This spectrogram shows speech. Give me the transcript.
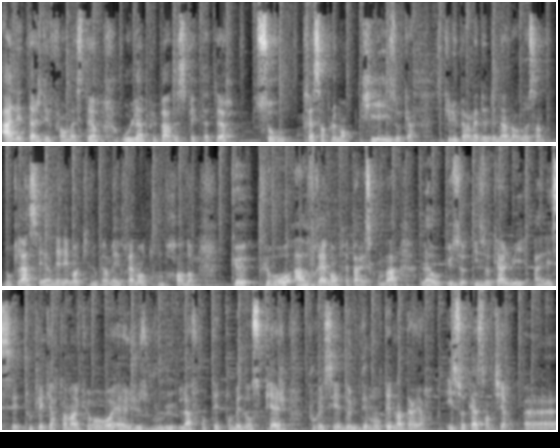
à l'étage des Floor Masters, où la plupart des spectateurs sauront très simplement qui est Isoka, ce qui lui permet de donner un ordre simple. Donc là, c'est un élément qui nous permet vraiment de comprendre que Kuro a vraiment préparé ce combat, là où Isoka, lui, a laissé toutes les cartes en main à Kuroro et a juste voulu l'affronter, tomber dans ce piège pour essayer de le démonter de l'intérieur. Isoka s'en tire... Euh,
